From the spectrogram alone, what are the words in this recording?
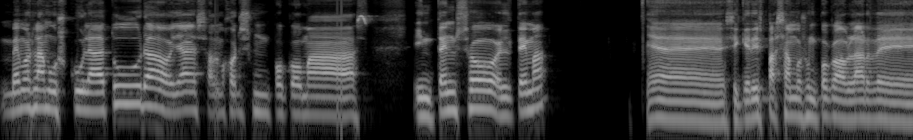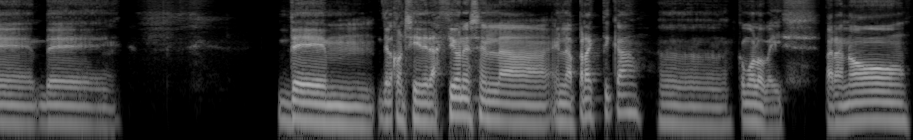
vemos la musculatura o ya es, a lo mejor es un poco más intenso el tema. Eh, si queréis pasamos un poco a hablar de, de, de, las consideraciones en la, en la práctica. Eh, ¿Cómo lo veis? Para no,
